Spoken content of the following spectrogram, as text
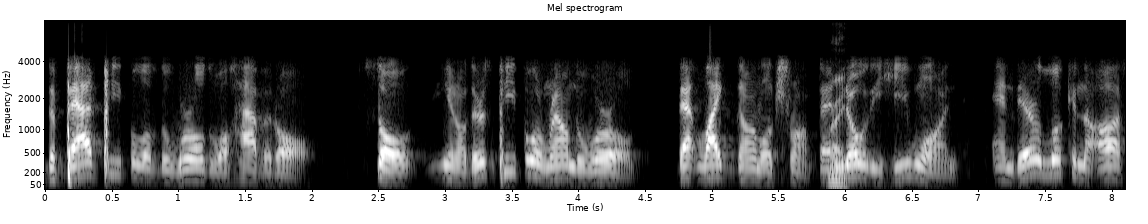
the bad people of the world will have it all. So, you know, there's people around the world that like Donald Trump, that Right. know that he won, and they're looking to us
